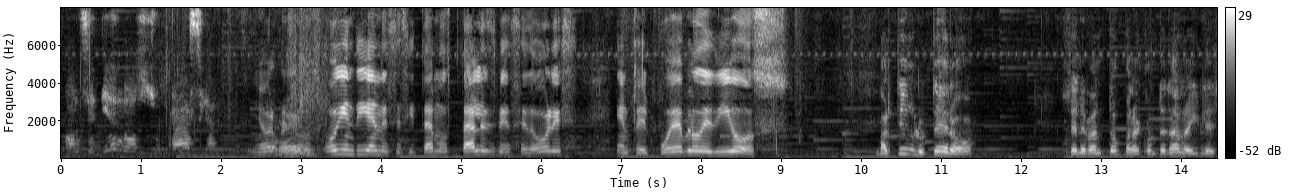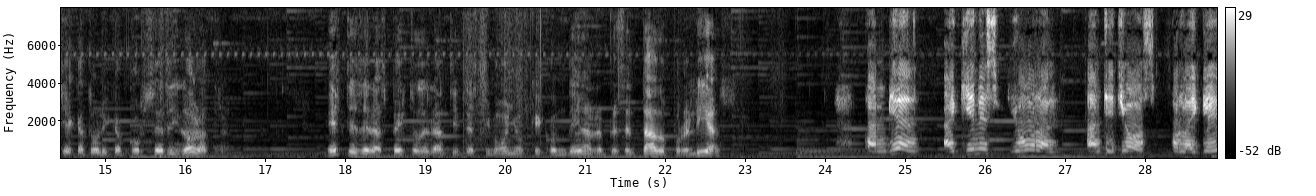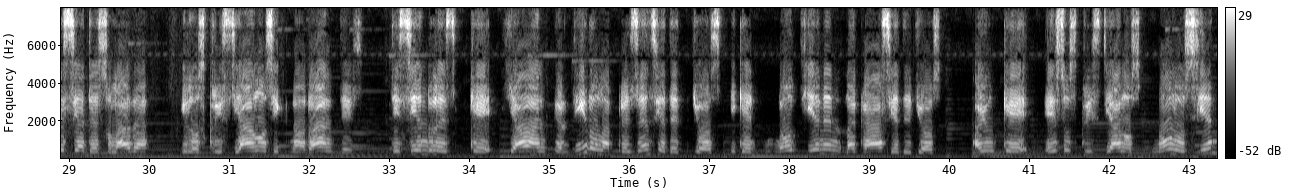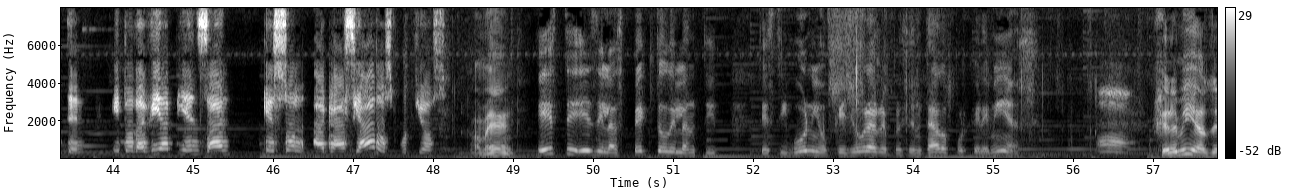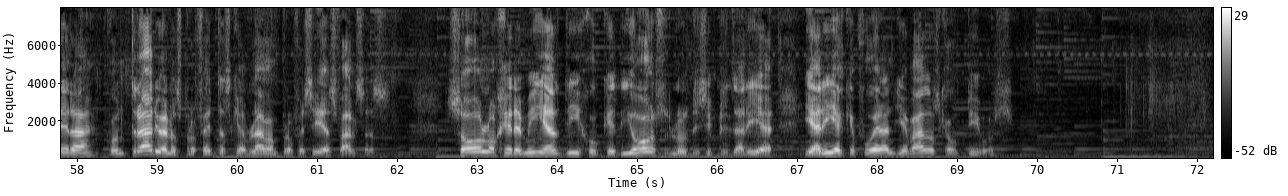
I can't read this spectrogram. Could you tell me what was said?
concediendo su gracia. Señor Amén. Jesús, hoy en día necesitamos tales vencedores entre el pueblo de Dios. Martín Lutero se levantó para condenar a la Iglesia Católica por ser idólatra. Este es el aspecto del antitestimonio que condena representado por Elías. También hay quienes lloran ante Dios por la iglesia desolada y los cristianos ignorantes, diciéndoles que ya han perdido la presencia de Dios y que no tienen la gracia de Dios, aunque esos cristianos no lo sienten y todavía piensan que son agraciados por Dios. Amén. Este es el aspecto del antitestimonio que llora representado por Jeremías. Mm. Jeremías era contrario a los profetas que hablaban profecías falsas. Solo Jeremías dijo que Dios los disciplinaría y haría que fueran llevados cautivos.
